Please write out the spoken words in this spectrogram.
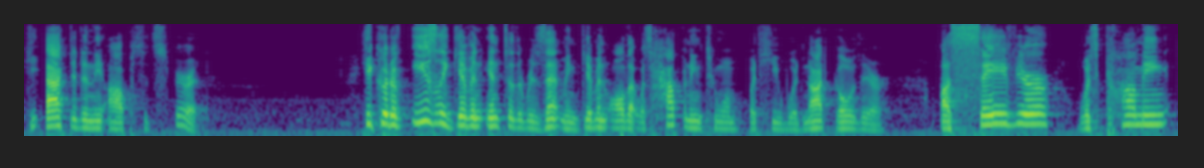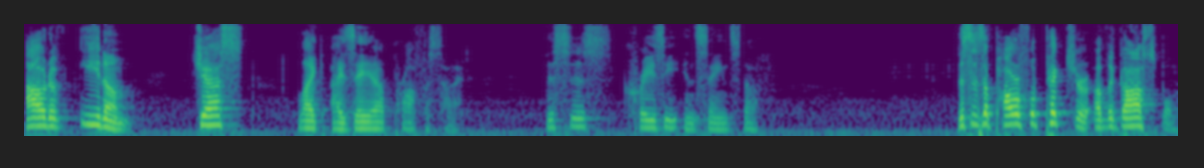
He acted in the opposite spirit. He could have easily given into the resentment given all that was happening to him, but he would not go there. A Savior was coming out of Edom, just like Isaiah prophesied. This is crazy, insane stuff. This is a powerful picture of the gospel.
